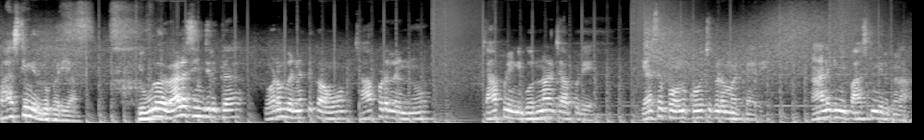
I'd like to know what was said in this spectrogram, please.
ஃபாஸ்டிங் இருக்கு பாரியா? இவ்வளோ வேலை செஞ்சுருக்க உடம்பு என்னத்துக்கு ஆகும் சாப்பிடல இன்னும். சாப்பிடு இன்னைக்கு ஒரு நாள் சாப்பிடு. ஏசப்பா ஒன்றும் கோச்சுக்கிட மாட்டாரு. நாளைக்கு நீ ஃபாஸ்டிங் இருக்கலாம்.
